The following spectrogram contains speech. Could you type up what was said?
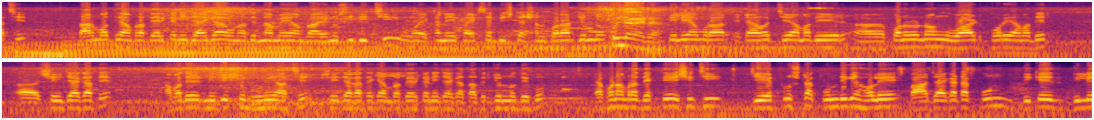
আছে। তার মধ্যে আমরা দেড়খানি জায়গা ওনাদের নামে আমরা এনওসি দিচ্ছি। ও এখানে ফায়ার সার্ভিস স্টেশন করার জন্য। কোন জায়গাটা এটা? হচ্ছে আমাদের পনেরো নং ওয়ার্ড পরে আমাদের সেই জায়গাতে। আমাদের নিজস্ব ভূমি আছে। সেই জায়গা থেকে আমরা দেড়খানি জায়গা তাদের জন্য দেব। এখন আমরা দেখতে এসেছি যে অ্যাপ্রোচটা কোন দিকে হলে বা জায়গাটা কোন দিকে দিলে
